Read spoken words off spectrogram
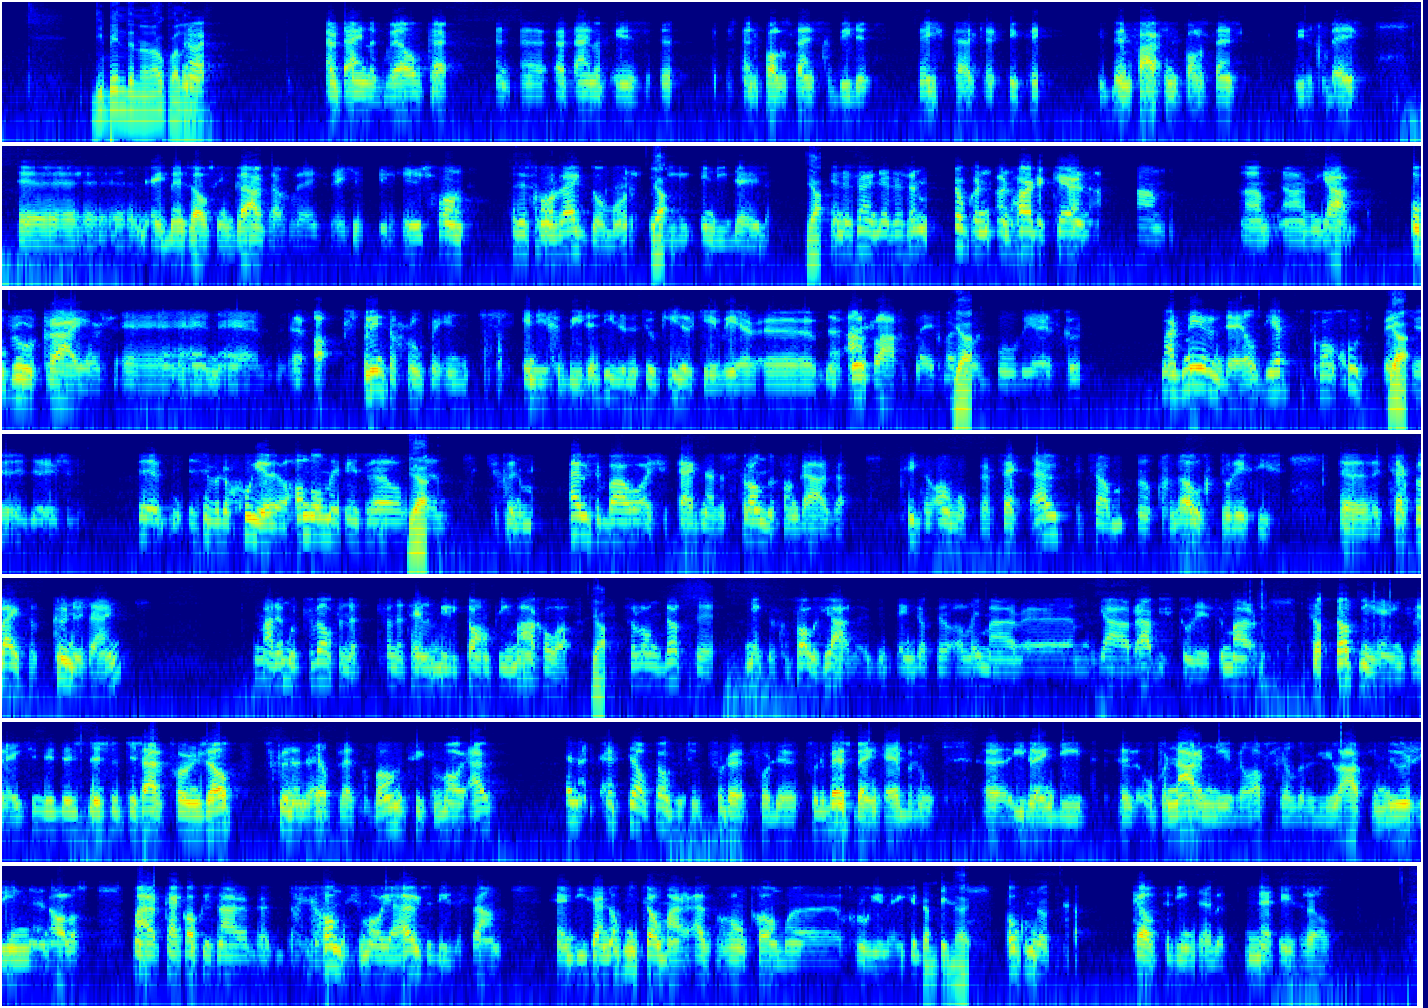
Die binden dan ook wel in. Nou, uiteindelijk wel. Kijk, en uiteindelijk is, zijn de Palestijnse gebieden Weet je, kijk, ik, ik, ik ben vaak in de Palestijnse gebieden geweest. Uh, ik ben zelfs in Gaza geweest, weet je. Het is gewoon, het is gewoon rijkdom hoor, in, ja. die, in die delen. Ja. En er zijn, er zijn ook een, een harde kern aan, aan, aan ja, oproerkraaiers en, en uh, splintergroepen in, in die gebieden, die er natuurlijk iedere keer weer uh, aanslagen plegen, waardoor Ja. het boel weer escaleert. Maar het merendeel, die heeft het gewoon goed. Weet Ja. je, Dus, ze, ze hebben een goede handel met Israël. Ja. Eh, ze kunnen huizen bouwen. Als je kijkt naar de stranden van Gaza, het ziet er allemaal perfect uit. Het zou een geweldig toeristisch eh trekpleister kunnen zijn. Maar dan moeten ze wel van het, van het hele militante imago af. Ja. Zolang dat eh, niet het geval is, ja, ik denk dat er alleen maar eh, ja, Arabische toeristen, maar zelfs dat niet eens, weet je. Dus, dus, het is eigenlijk voor hunzelf. Ze kunnen er heel prettig wonen, het ziet er mooi uit. En het, telt ook natuurlijk voor de, voor de, voor de Westbank. Hè. Ik bedoel, eh, iedereen die het eh, op een nare manier wil afschilderen, die laat die muur zien en alles. Maar kijk ook eens naar de, de gigantisch mooie huizen die er staan. En die zijn ook niet zomaar uit de grond komen eh, groeien, weet je. Dat is Nee. ook omdat ze geld verdiend hebben met Israël.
